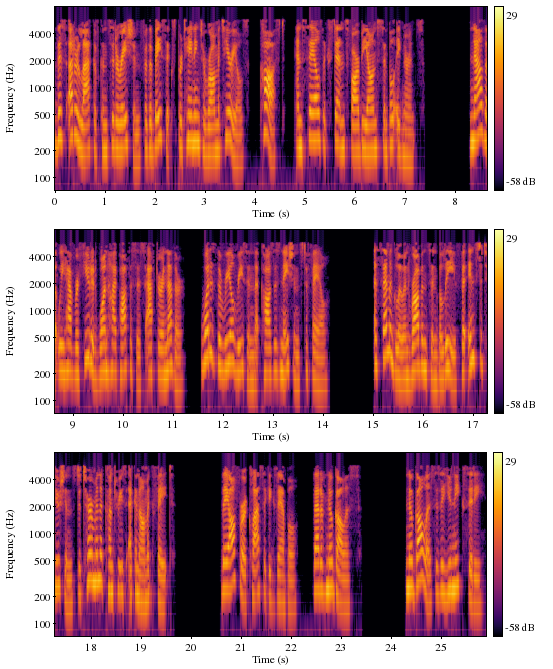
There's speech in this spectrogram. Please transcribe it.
This utter lack of consideration for the basics pertaining to raw materials, cost, and sales extends far beyond simple ignorance. Now that we have refuted one hypothesis after another, what is the real reason that causes nations to fail? Acemoglu and Robinson believe that institutions determine a country's economic fate. They offer a classic example, that of Nogales. Nogales is a unique city.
